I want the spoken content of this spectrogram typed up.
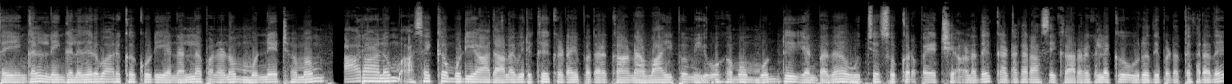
செய்யுங்கள். நீங்கள் எதிர்பார்க்கக்கூடிய நல்ல பலனும் முன்னேற்றமும் யாராலும் அசைக்க முடியாத அளவிற்கு கிடைப்பதற்கான வாய்ப்பும் யோகமும் உண்டு என்பதை உச்ச சுக்கிர பயிற்சியானது கடகராசிக்காரர்களுக்கு உறுதிப்படுத்துகிறது.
